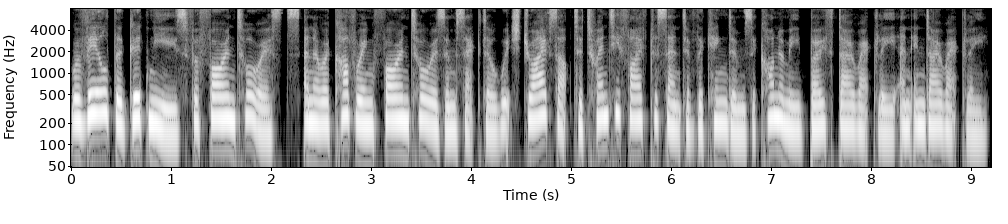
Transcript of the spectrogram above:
revealed the good news for foreign tourists and a recovering foreign tourism sector which drives up to 25% of the kingdom's economy both directly and indirectly.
